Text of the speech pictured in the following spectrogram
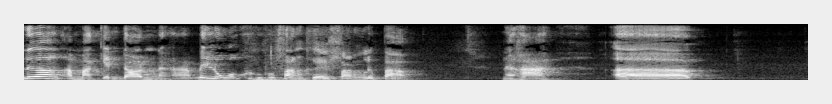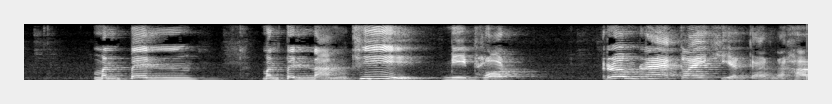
เรื่องอมาเกนดอนนะคะ ไม่รู้ว่าคุณผู้ฟังเคยฟังหรือเปล่านะคะ มันเป็นมันเป็นหนังที่มีพล็อตเริ่มแรกใกล้เคียงกันนะคะ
